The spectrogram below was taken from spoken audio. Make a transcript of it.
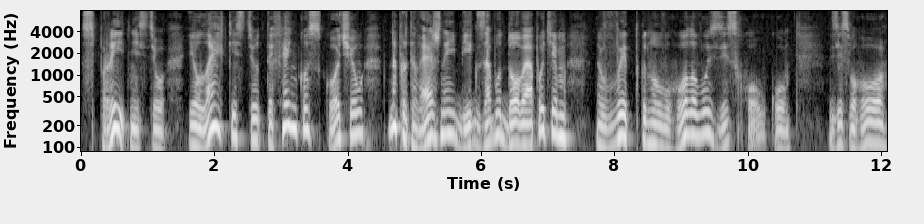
спритністю і легкістю тихенько скочив на протилежний бік забудови, а потім виткнув голову зі сховку. Зі свого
